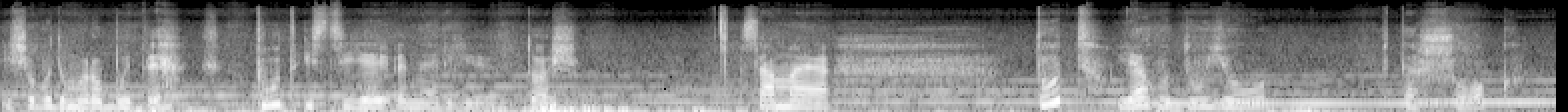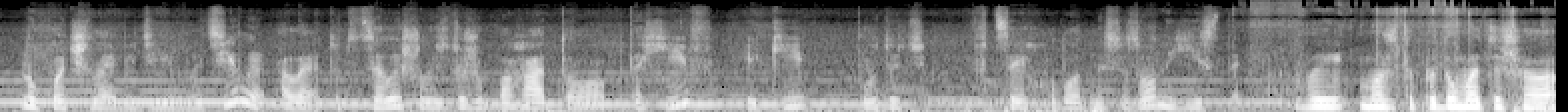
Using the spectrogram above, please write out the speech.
і що будемо робити тут із цією енергією. Тож саме тут я годую пташок. Ну, хоч лебеді і влетіли, але тут залишилось дуже багато птахів, які будуть в цей холодний сезон їсти. Ви можете подумати, що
